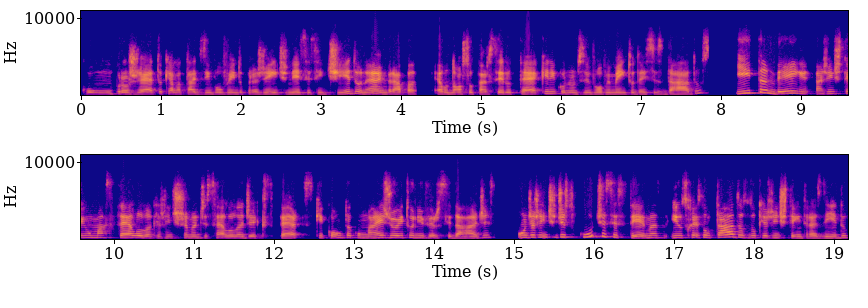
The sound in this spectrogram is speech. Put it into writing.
com um projeto que ela está desenvolvendo para a gente nesse sentido, né? A Embrapa é o nosso parceiro técnico no desenvolvimento desses dados. E também a gente tem uma célula que a gente chama de célula de experts, que conta com mais de oito universidades, onde a gente discute esses temas e os resultados do que a gente tem trazido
